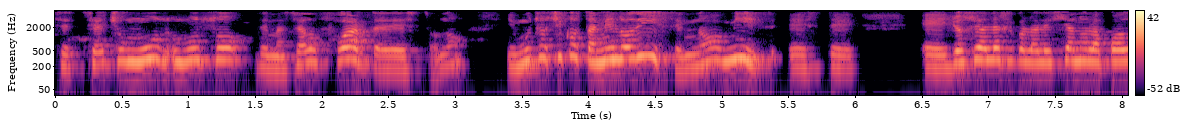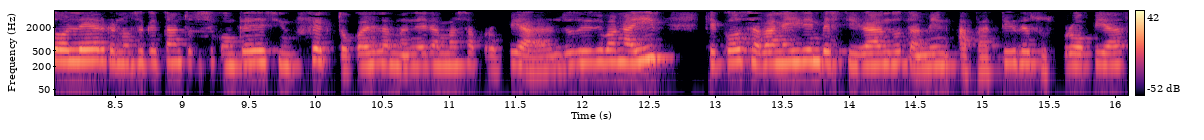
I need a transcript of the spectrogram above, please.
se, se ha hecho un, un, uso demasiado fuerte de esto, ¿no? Y muchos chicos también lo dicen, ¿no? Miss, este, eh, yo soy alérgico a la lejía, no la puedo leer, que no sé qué tanto, entonces con qué desinfecto, cuál es la manera más apropiada. Entonces van a ir, qué cosa, van a ir investigando también a partir de sus propias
